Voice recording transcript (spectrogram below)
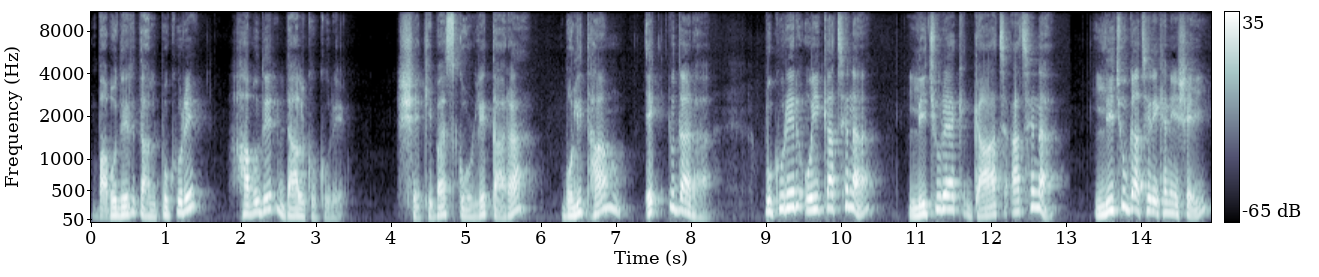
বাবুদের তাল পুকুরে হাবুদের ডাল কুকুরে সে কি বাস করলে তারা? বলি থাম, একটু দাঁড়া। পুকুরের ওই কাছে না? লিচুর এক গাছ আছে না? লিচু গাছের এখানে এসেই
